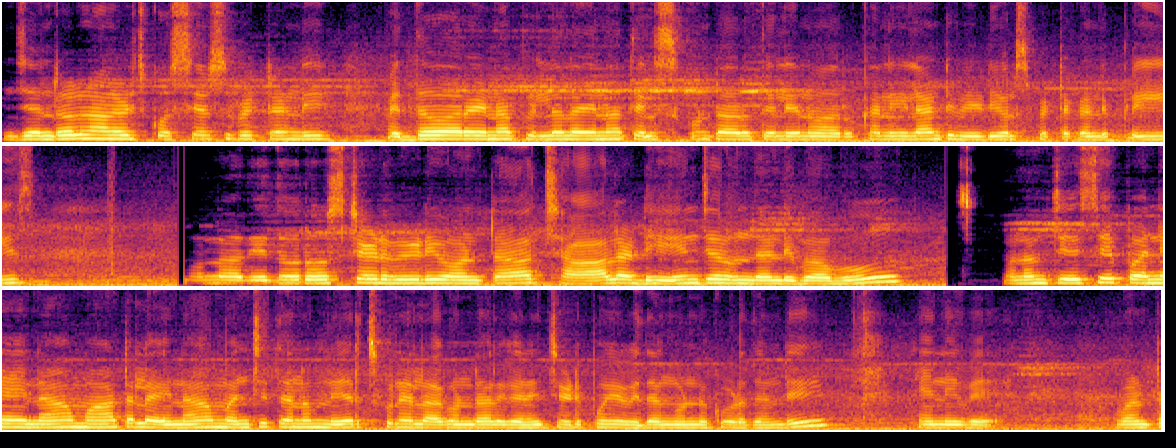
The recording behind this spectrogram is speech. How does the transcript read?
జనరల్ నాలెడ్జ్ క్వశ్చన్స్ పెట్టండి. పెద్దవారైనా పిల్లలైనా తెలుసుకుంటారు తెలియని వారు కానీ ఇలాంటి వీడియోస్ పెట్టకండి ప్లీజ్. అదేదో రోస్టెడ్ వీడియో అంట. చాలా డేంజర్ ఉందండి బాబు. మనం చేసే పని అయినా మాటలైనా మంచితనం నేర్చుకునేలాగా ఉండాలి కానీ చెడిపోయే విధంగా ఉండకూడదండి. ఎనీవే వంట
